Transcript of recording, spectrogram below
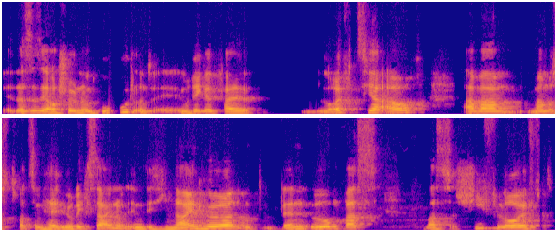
das ist ja auch schön und gut und im Regelfall läuft es ja auch. Aber man muss trotzdem hellhörig sein und in sich hineinhören. Und wenn irgendwas was schief läuft,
